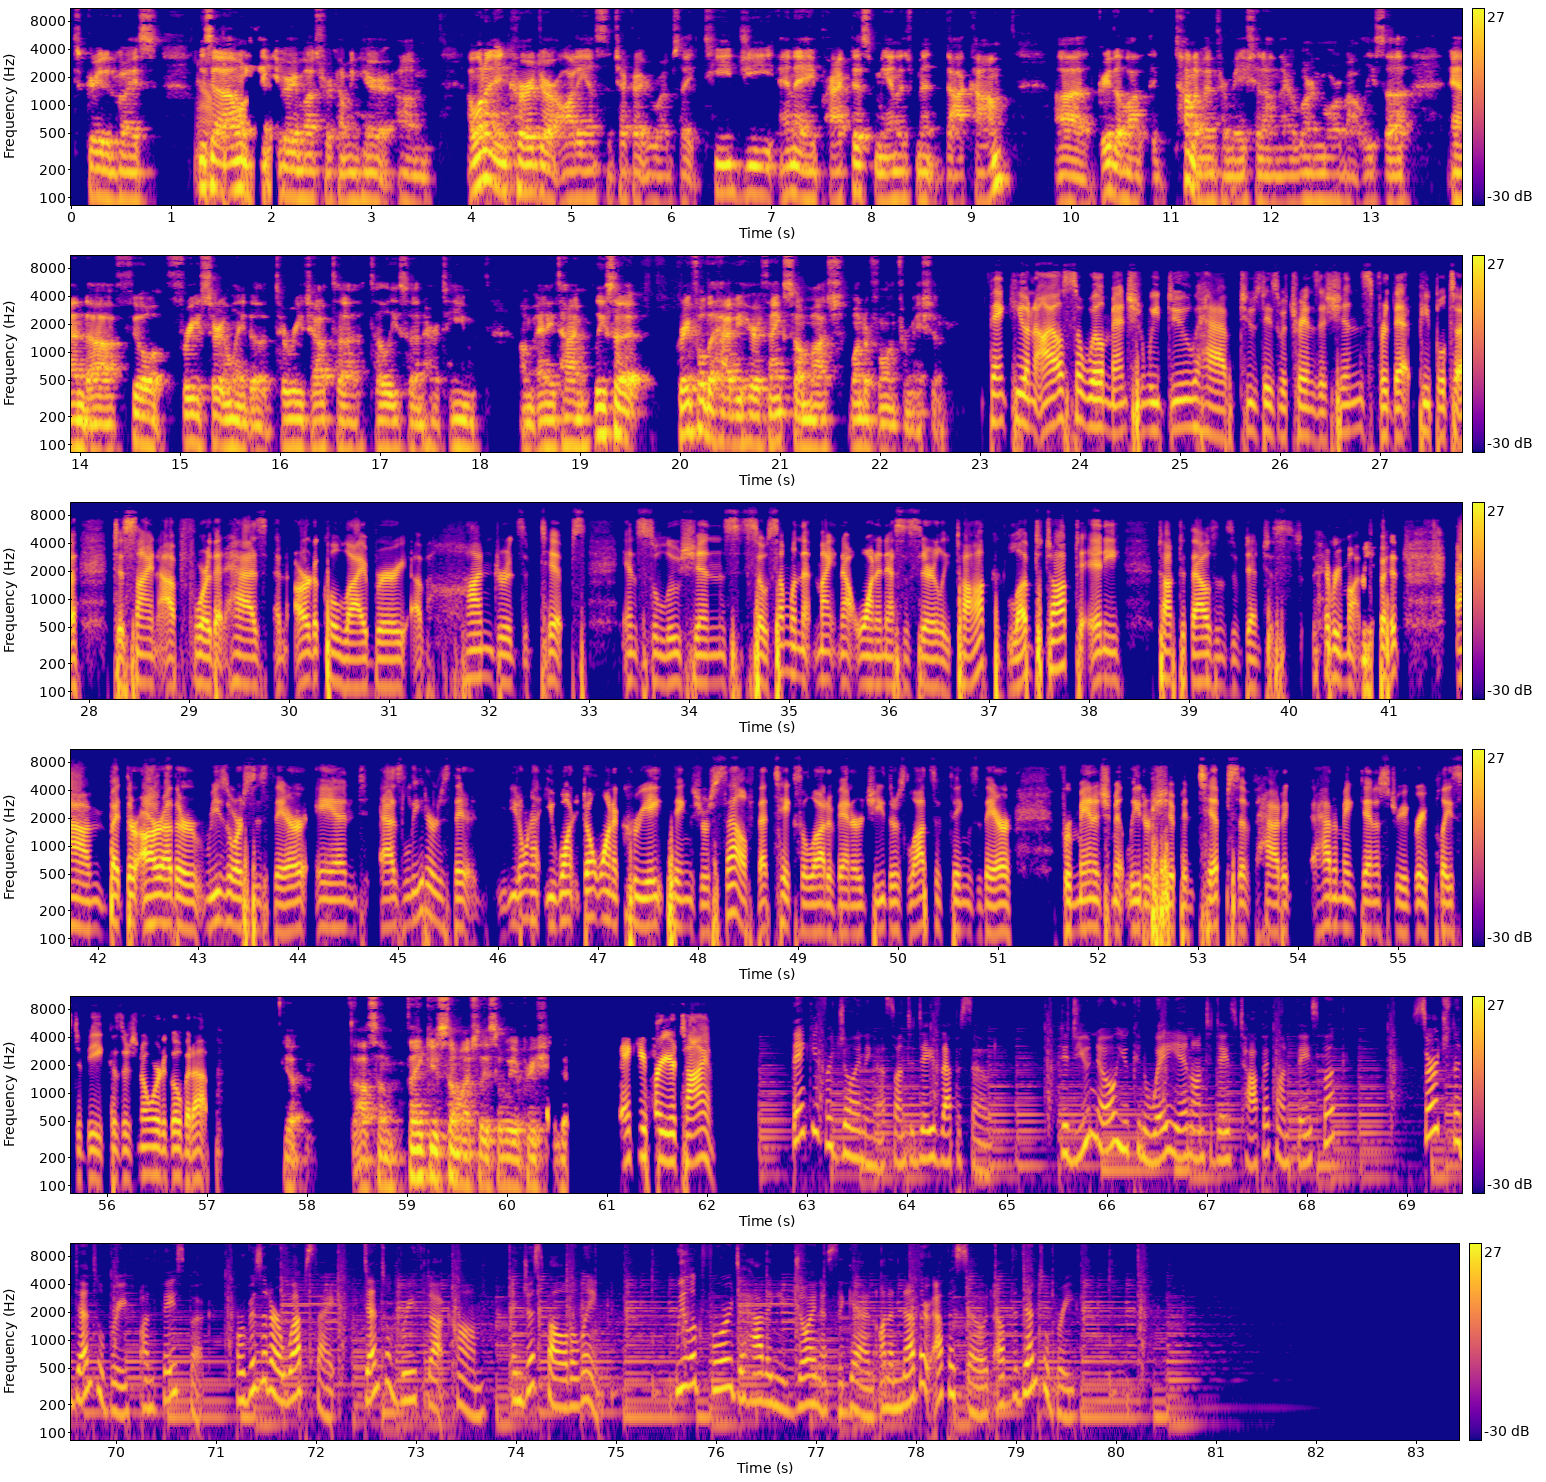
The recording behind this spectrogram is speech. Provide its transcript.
It's great advice. Lisa, oh. I want to thank you very much for coming here. Um, I want to encourage our audience to check out your website, tgnapracticemanagement.com. Uh, great, a lot, a ton of information on there. Learn more about Lisa, and uh, feel free certainly to to reach out to to Lisa and her team um, anytime. Lisa, grateful to have you here. Thanks so much. Wonderful information. Thank you. And I also will mention we do have Tuesdays with Transitions for that people to to sign up for that has an article library of hundreds of tips and solutions. So someone that might not want to necessarily talk, love to talk to any talk to thousands of dentists every month, but um, but there are other resources there. And as leaders, there you don't have, you want don't want to create things yourself. That takes a lot of energy. There's lots of things there for management leadership and tips of how to how to make dentistry a great place to be because there's nowhere to go but up. Yep. It's awesome. Thank you so much, Lisa. We appreciate it. Thank you for your time. Thank you for joining us on today's episode. Did you know you can weigh in on today's topic on Facebook? Search the Dental Brief on Facebook or visit our website, dentalbrief.com, and just follow the link. We look forward to having you join us again on another episode of the Dental Brief.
